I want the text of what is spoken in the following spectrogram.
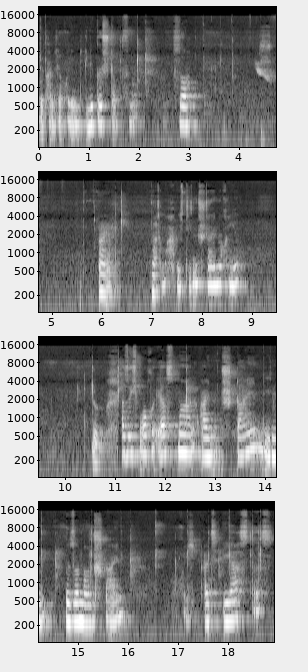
hier kann ich auch eben die Lücke stopfen. So. Ah ja. Warte mal, habe ich diesen Stein noch hier? Nö. Also ich brauche erstmal einen Stein, diesen besonderen Stein brauche ich als erstes.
